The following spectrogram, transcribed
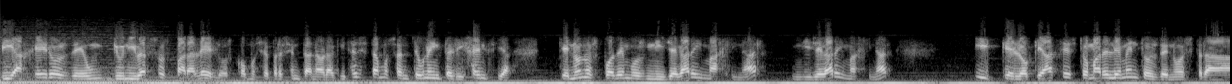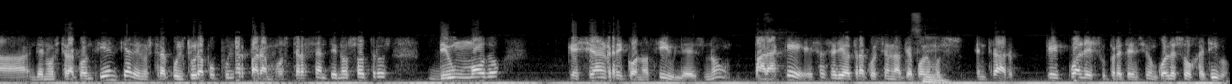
viajeros de, un, de universos paralelos como se presentan ahora. Quizás estamos ante una inteligencia que no nos podemos ni llegar a imaginar, ni llegar a imaginar, y que lo que hace es tomar elementos de nuestra, de nuestra conciencia, de nuestra cultura popular, para mostrarse ante nosotros de un modo que sean reconocibles, ¿no? ¿Para qué? Esa sería otra cuestión en la que podemos entrar. ¿Qué, ¿Cuál es su pretensión? ¿Cuál es su objetivo?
